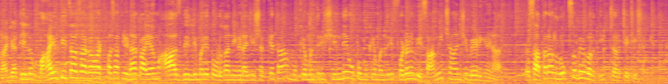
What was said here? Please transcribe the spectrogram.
राज्यातील महायुतीचा जागा वाटपाचा तिढा कायम आज दिल्लीमध्ये तोडगा निघण्याची शक्यता. मुख्यमंत्री शिंदे उपमुख्यमंत्री फडणवीस अमित शहांची भेट घेणार. तर सातारा लोकसभेवरती चर्चेची शक्यता.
